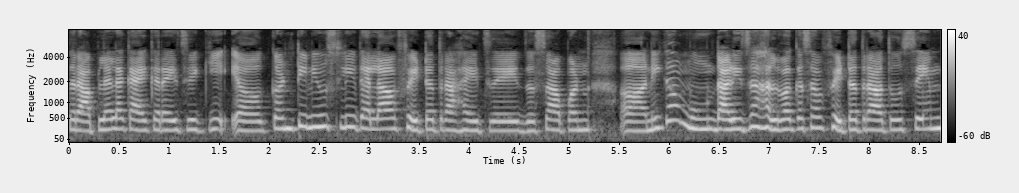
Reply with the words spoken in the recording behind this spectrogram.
तर आपल्याला काय करायचे की कंटिन्युअसली त्याला फेटत राहायचे. जसं आपण नाही का मूग डाळीचा हलवा कसा फेटत राहतो सेम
